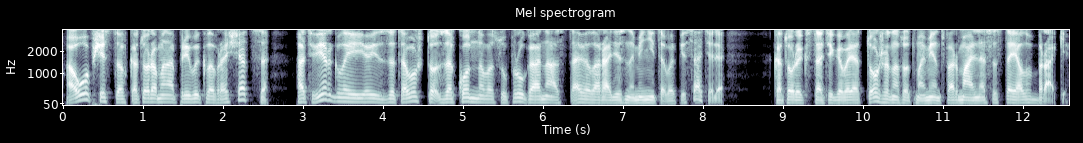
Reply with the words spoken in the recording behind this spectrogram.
а общество, в котором она привыкла вращаться, отвергло ее из-за того, что законного супруга она оставила ради знаменитого писателя, который, кстати говоря, тоже на тот момент формально состоял в браке.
